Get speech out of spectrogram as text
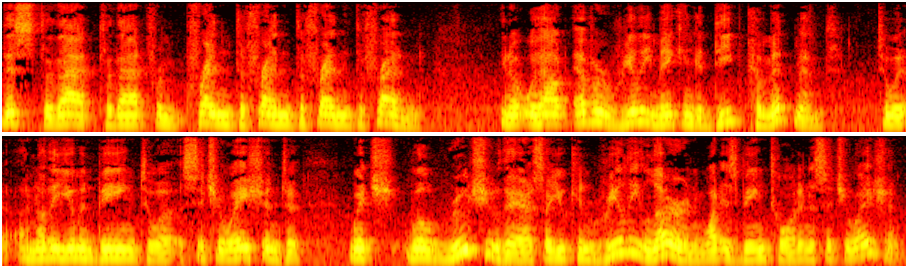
this to that to that, from friend to friend to friend to friend, you know, without ever really making a deep commitment to a, another human being, to a, a situation, to which will root you there so you can really learn what is being taught in a situation.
